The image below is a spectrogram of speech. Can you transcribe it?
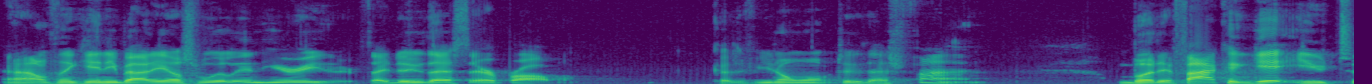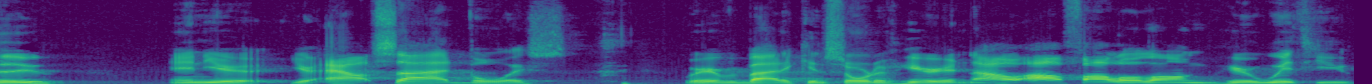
And I don't think anybody else will in here either. If they do, that's their problem. Because if you don't want to, that's fine. But if I could get you to, in your, your outside voice, where everybody can sort of hear it, and I'll, I'll follow along here with you,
